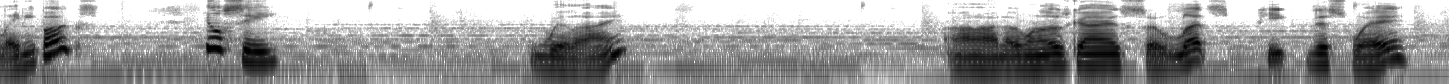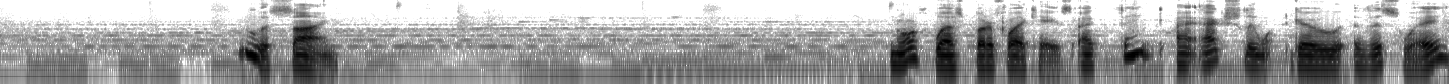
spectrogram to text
Ladybugs? You'll see. Will I? Uh, another one of those guys. So let's peek this way. Ooh, a sign. Northwest Butterfly Caves. I think I actually want to go this way.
